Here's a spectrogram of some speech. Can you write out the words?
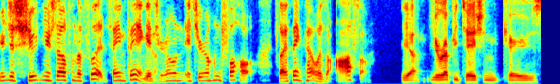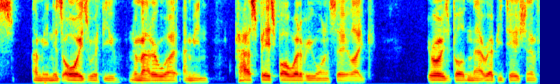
you're just shooting yourself in the foot. Same thing. Yeah. It's your own it's your own fault. So I think that was awesome. Yeah, your reputation carries I mean, is always with you no matter what. I mean, past baseball, whatever you want to say, like you're always building that reputation of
